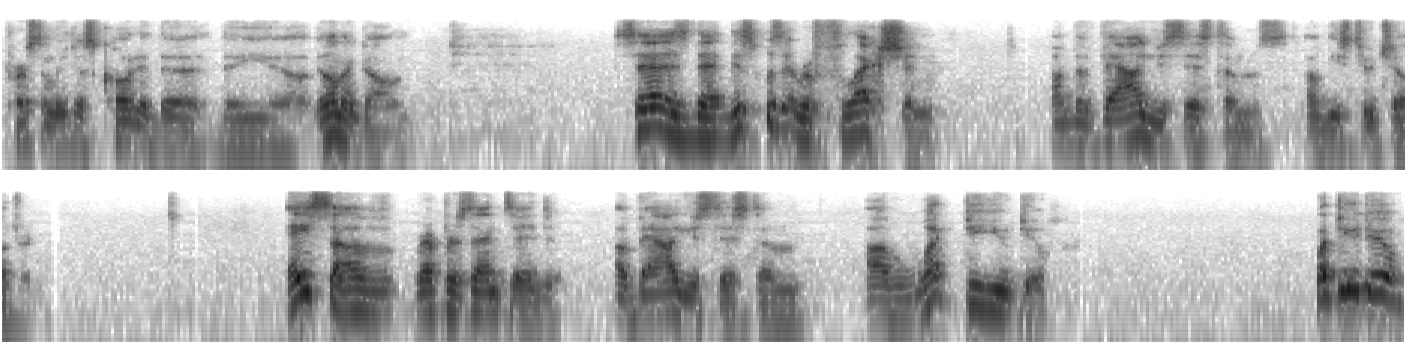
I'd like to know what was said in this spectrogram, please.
person we just quoted, the the uh, Vilna Gaon, says that this was a reflection of the value systems of these two children. Esav represented a value system of what do you do? What do you do?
